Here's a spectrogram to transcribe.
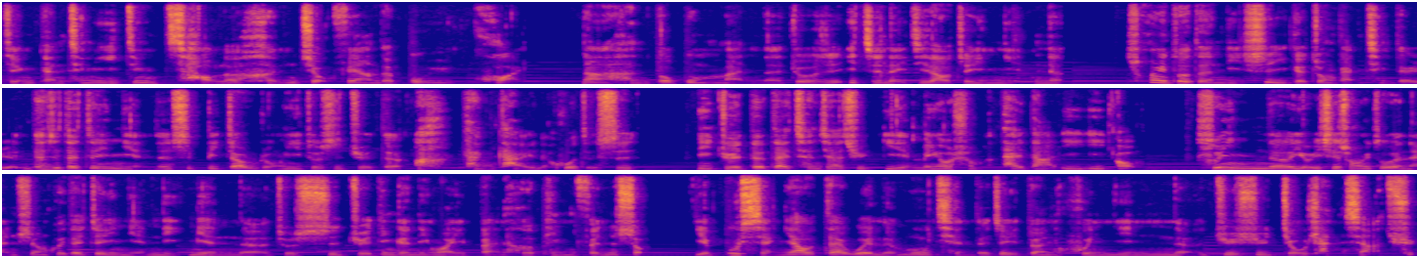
间感情已经吵了很久，非常的不愉快。那很多不满呢，就是一直累积到这一年呢。双鱼座的你是一个重感情的人，但是在这一年呢，是比较容易就是觉得啊看开了，或者是你觉得再撑下去也没有什么太大意义哦。所以呢，有一些双鱼座的男生会在这一年里面呢，就是决定跟另外一半和平分手。也不想要再为了目前的这一段婚姻呢继续纠缠下去。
